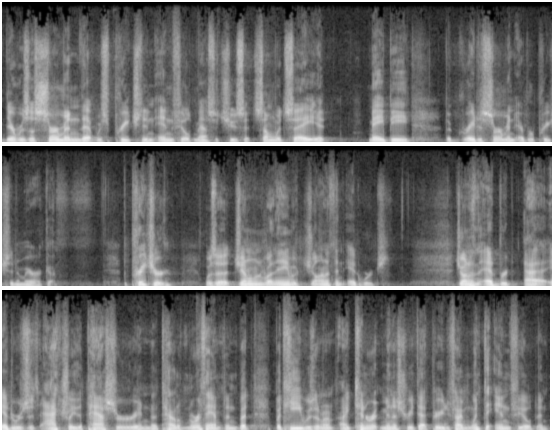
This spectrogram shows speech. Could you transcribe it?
there was a sermon that was preached in Enfield, Massachusetts. Some would say it may be the greatest sermon ever preached in America. The preacher was a gentleman by the name of Jonathan Edwards. Jonathan Edward, uh, Edwards is actually the pastor in the town of Northampton, but, but he was in an itinerant ministry at that period of time, went to Enfield, and,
